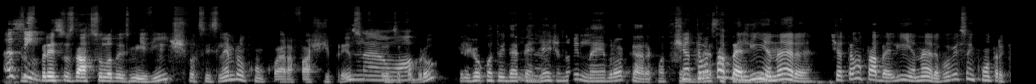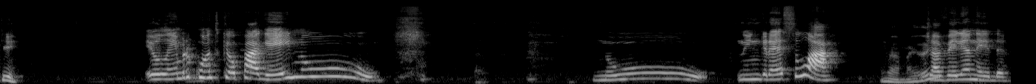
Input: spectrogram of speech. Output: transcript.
Assim, os preços da Sula 2020? Vocês lembram com qual era a faixa de preço não, que você cobrou? Aquele jogo contra o Independente, não, não me lembro, ó, cara. Tinha até uma tabelinha, não era? Tinha até uma tabelinha, não era? Vou ver se eu encontro aqui. Eu lembro quanto que eu paguei no. No, no ingresso lá. Não, mas aí... De.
